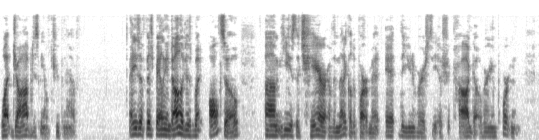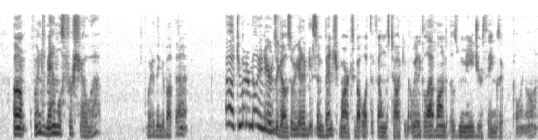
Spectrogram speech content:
What job does Neil Shubin have? He's a fish paleontologist, but also um, he is the chair of the medical department at the University of Chicago. Very important. Um, when did mammals first show up? What do you think about that? Oh, 200 million years ago. So we got to get some benchmarks about what the film was talking about. We had to grab onto those major things that were going on.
